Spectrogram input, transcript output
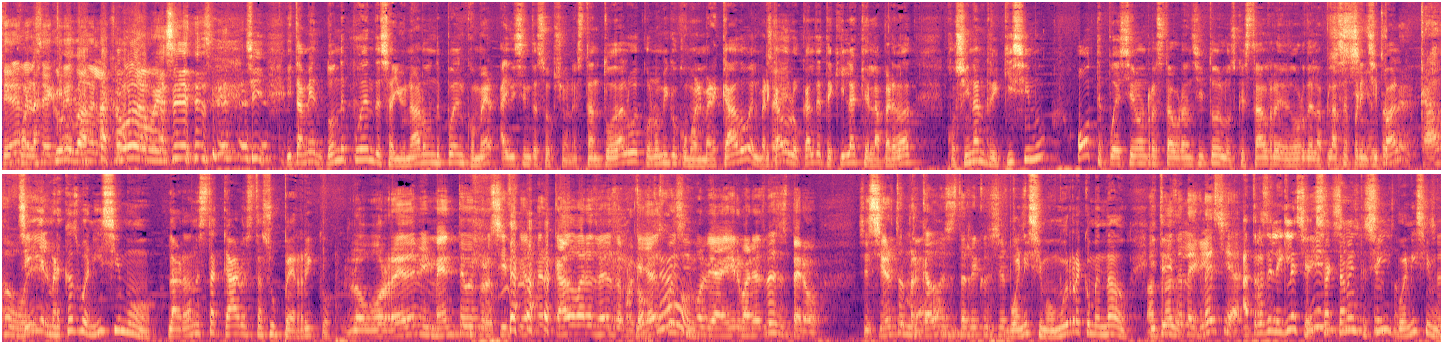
tienen Con el la secreto cruda. de la cruda, güey. Sí, sí. Sí, y también, ¿dónde pueden desayunar? ¿Dónde pueden comer? Hay distintas opciones, tanto de algo económico como el mercado, el mercado Sí. local de tequila que la verdad cocinan riquísimo, o te puedes ir a un restaurancito de los que está alrededor de la plaza Sí, principal. el mercado, güey. sí, el mercado es buenísimo. La verdad no está caro, está súper rico. Lo borré de mi mente, güey, pero sí fui al mercado varias veces, porque No, ya después sí volví a ir varias veces, pero sí es cierto, el mercado Claro. es está rico, sí es cierto. Buenísimo, muy recomendado. Y te Atrás digo, de la iglesia. Atrás de la iglesia, Sí, exactamente, sí, buenísimo.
